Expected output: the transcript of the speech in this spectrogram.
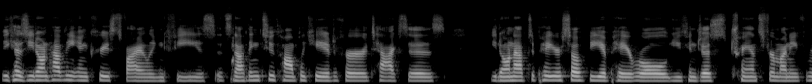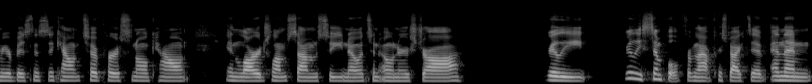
because you don't have the increased filing fees. It's nothing too complicated for taxes. You don't have to pay yourself via payroll. You can just transfer money from your business account to a personal account in large lump sums so you know it's an owner's draw. Really, really simple from that perspective. And then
